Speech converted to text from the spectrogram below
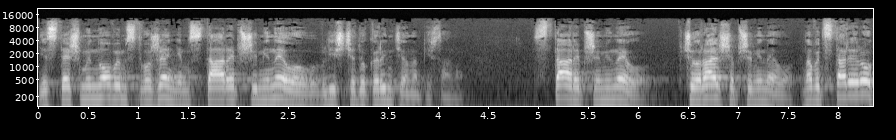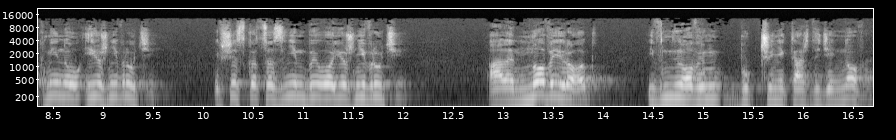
Jesteśmy nowym stworzeniem. Stare przeminęło, w liście do Koryntian napisano. Stare przeminęło. Wczorajsze przeminęło. Nawet stary rok minął i już nie wróci. I wszystko, co z nim było, już nie wróci. Ale nowy rok i w nowym Bóg czyni każdy dzień nowe.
